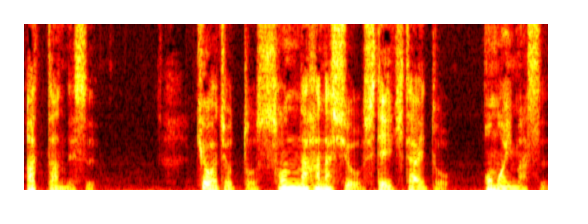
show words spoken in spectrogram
あったんです。今日はちょっとそんな話をしていきたいと思います。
